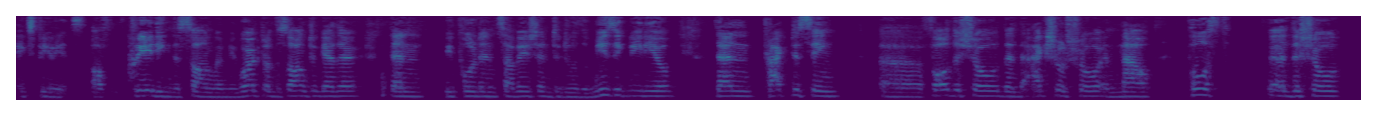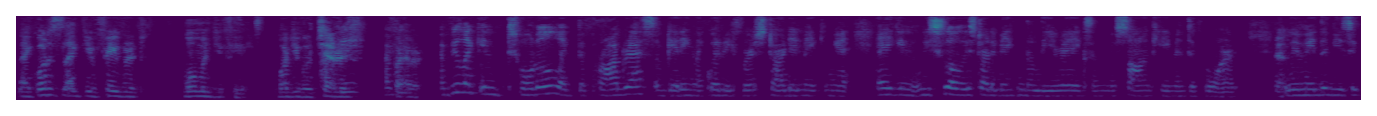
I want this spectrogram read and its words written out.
experience of creating the song when we worked on the song together? Then we pulled in Salvation to do the music video, then practicing uh, for the show, then the actual show, and now post uh, the show. Like, what is like your favorite moment you feel? What you will cherish I feel, forever? I feel like in total, like the progress of getting like when we first started making it, like and we slowly started making the lyrics and the song came into form. Yeah. We made the music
